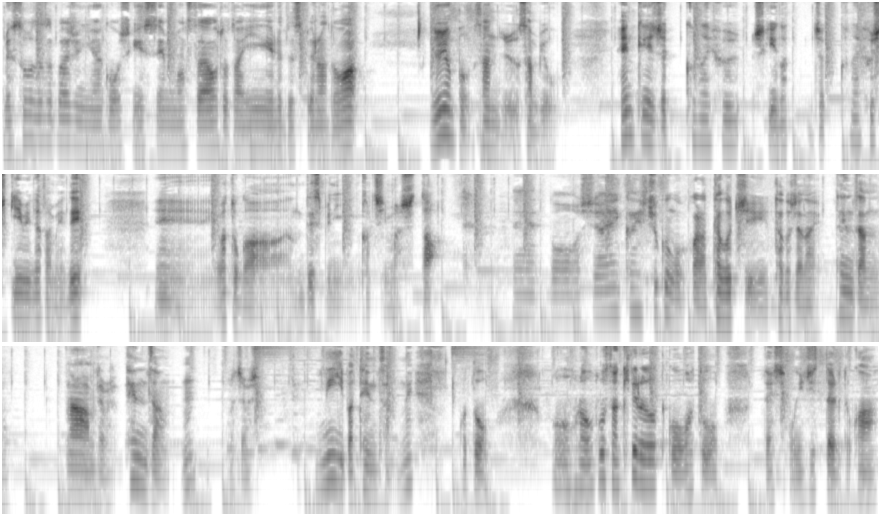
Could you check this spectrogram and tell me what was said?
ベストオブザサ・バージュニア公式一戦マスターアウト対エル・デスペラードは、14分33秒。変形ジャックナイフ式が、ジャックナイフ式指固めで、えー、ワトがデスペに勝ちました。えっ、ー、と、試合開始直後から田口、田口じゃない、天山の、あー、間違えました。天山、ん？間違えました。リーバ天山ね、こと、ほら、お父さん来てるぞってこう、ワトを対してこういじったりとか、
